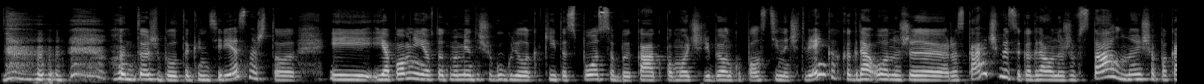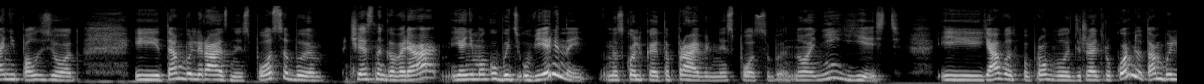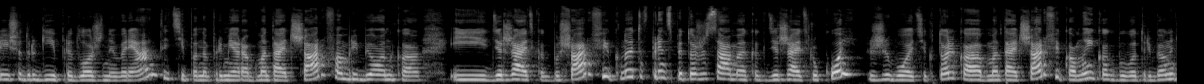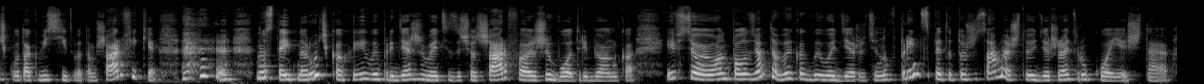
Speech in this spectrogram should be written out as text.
Он тоже был так интересно, что... И я помню, я в тот момент еще гуглила какие-то способы, как помочь ребенку ползти на четвереньках, когда он уже раскачивается, когда он уже встал, но еще пока не ползет. И там были разные способы. Честно говоря, я не могу быть уверенной, насколько это правильные способы, но они есть. И я вот попробовала держать рукой, но там были еще другие предложенные варианты, типа, например, обмотать шарфом ребенка и держать как бы шарфик. Ну, это, в принципе, то же самое, как держать рукой животик, только обмотать шарфиком, и как бы вот ребеночек вот так висит в этом шарфике, ну, стоит на ручках, и вы придерживаете за счет шарфа живот ребенка. И все, и он ползет, а вы как бы его держите. Ну, в принципе, это тоже же самое, что и держать рукой, я считаю.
